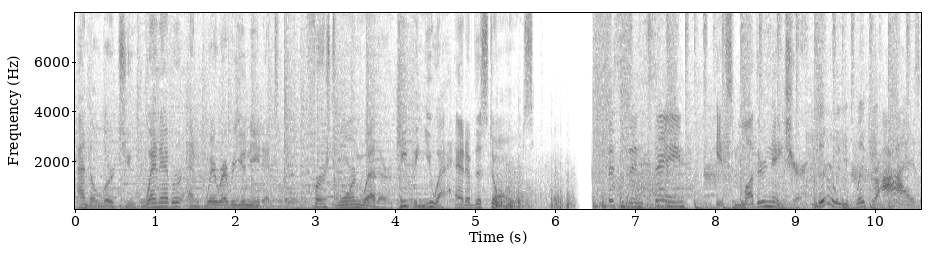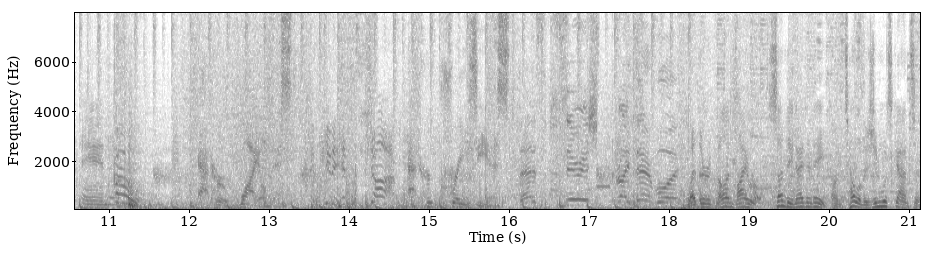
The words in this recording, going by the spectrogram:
and alert you whenever and wherever you need it. First Warn Weather, keeping you ahead of the storms. This is insane. It's Mother Nature. Literally, you blink your eyes and boom! At her wildest. It's gonna hit the shock. At her craziest. That is some serious right there, boy. Weather Gone Viral, Sunday night at 8 on Television Wisconsin.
